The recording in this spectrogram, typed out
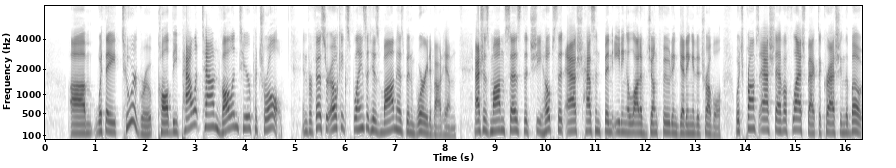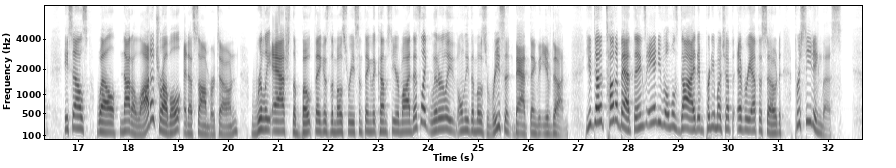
um, with a tour group called the Pallet Town Volunteer Patrol. And Professor Oak explains that his mom has been worried about him. Ash's mom says that she hopes that Ash hasn't been eating a lot of junk food and getting into trouble, which prompts Ash to have a flashback to crashing the boat. He sells, well, not a lot of trouble in a somber tone. Really, Ash, the boat thing is the most recent thing that comes to your mind. That's like literally only the most recent bad thing that you've done. You've done a ton of bad things, and you've almost died in pretty much up every episode preceding this.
